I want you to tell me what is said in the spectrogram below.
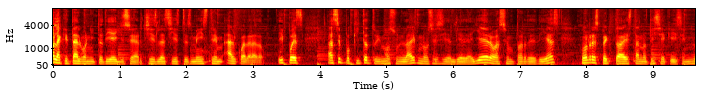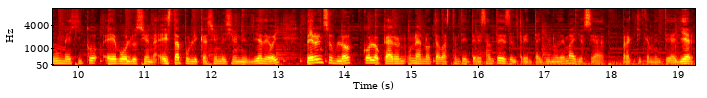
Hola, ¿qué tal? Bonito día, yo soy Archislas y esto es Mainstream al cuadrado. Y pues, hace poquito tuvimos un live, no sé si el día de ayer o hace un par de días, con respecto a esta noticia que dice Nu México evoluciona. Esta publicación la hicieron el día de hoy, pero en su blog colocaron una nota bastante interesante desde el 31 de mayo, o sea, prácticamente ayer.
